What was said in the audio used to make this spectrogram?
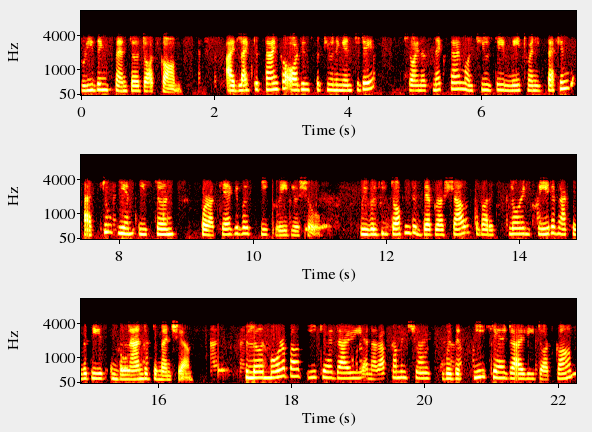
breathingcenter.com. I'd like to thank our audience for tuning in today. Join us next time on Tuesday, May 22nd at 2 p.m. Eastern for our Caregivers Speak radio show. We will be talking to Deborah Schultz about exploring creative activities in the land of dementia. To learn more about eCare Diary and our upcoming shows, visit ecarediary.com.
